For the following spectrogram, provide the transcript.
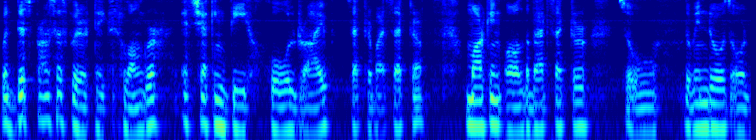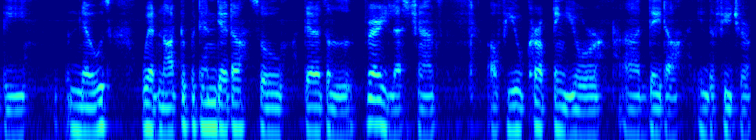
with this process where it takes longer it's checking the whole drive sector by sector marking all the bad sector. So the windows or the nodes where not to put in data so there is a very less chance of you corrupting your uh, data in the future.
